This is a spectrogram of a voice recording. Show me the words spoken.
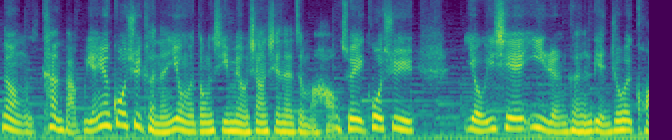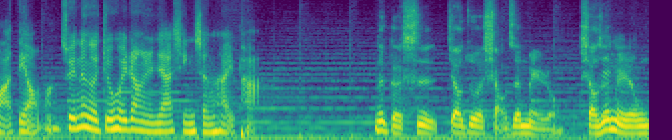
那种看法不一样，因为过去可能用的东西没有像现在这么好，所以过去有一些艺人可能脸就会垮掉嘛，所以那个就会让人家心生害怕。那个是叫做小针美容，小针美容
